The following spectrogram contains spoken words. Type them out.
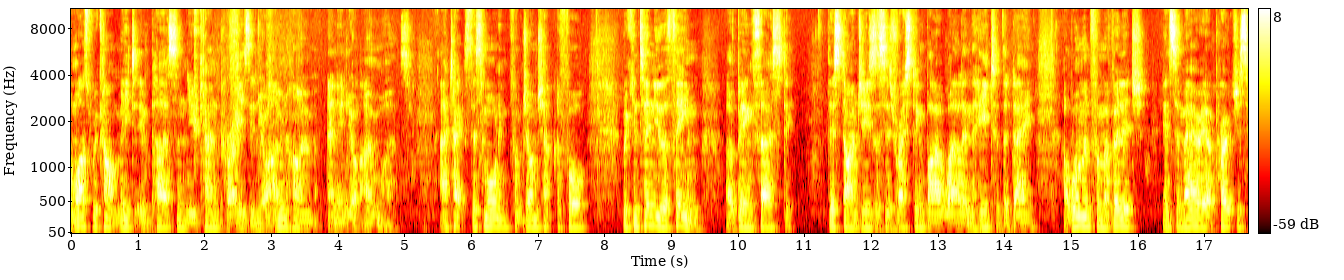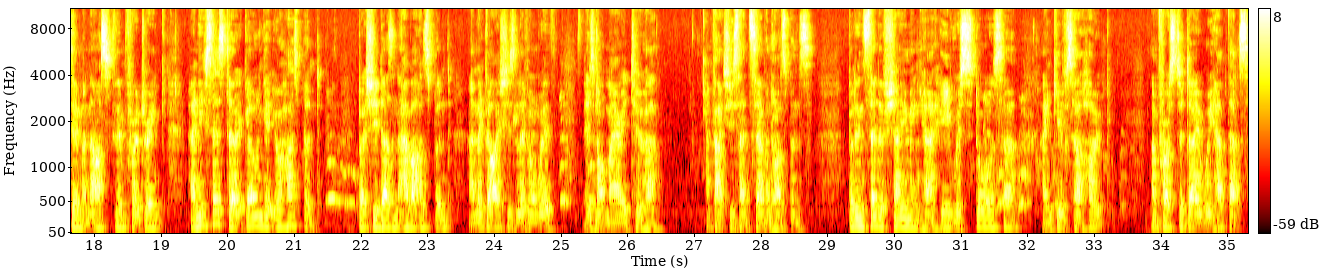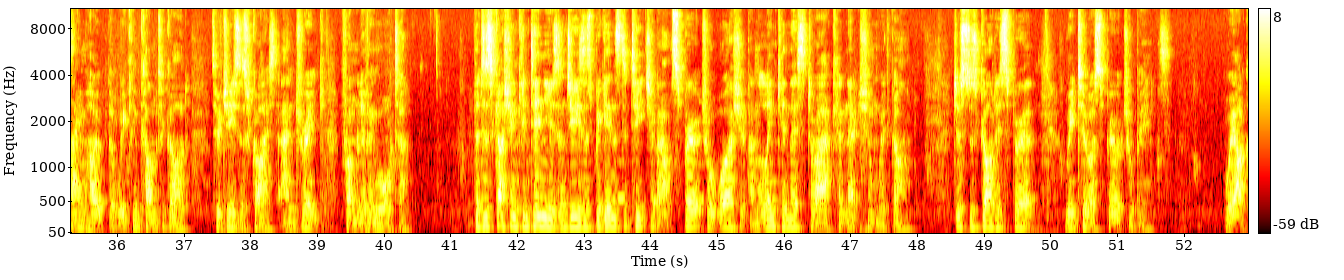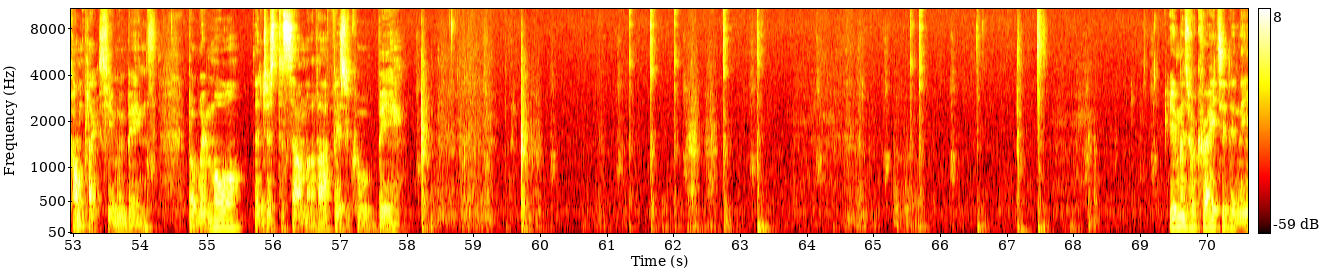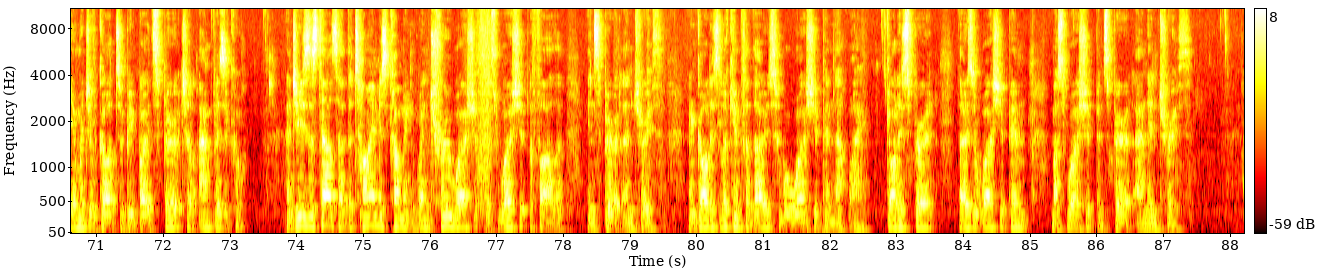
And whilst we can't meet in person, you can praise in your own home and in your own words. Our text this morning from John chapter 4, we continue the theme of being thirsty. This time, Jesus is resting by a well in the heat of the day. A woman from a village in Samaria approaches him and asks him for a drink, and he says to her, Go and get your husband. But she doesn't have a husband, and the guy she's living with is not married to her. In fact, she's had seven husbands. But instead of shaming her, he restores her and gives her hope. And for us today, we have that same hope that we can come to God through Jesus Christ and drink from living water. The discussion continues, and Jesus begins to teach about spiritual worship and linking this to our connection with God. Just as God is spirit, we too are spiritual beings. We are complex human beings, but we're more than just the sum of our physical being. Humans were created in the image of God to be both spiritual and physical. And Jesus tells her the time is coming when true worshippers worship the Father in spirit and truth. And God is looking for those who will worship Him that way. God is spirit. Those who worship Him must worship in spirit and in truth.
